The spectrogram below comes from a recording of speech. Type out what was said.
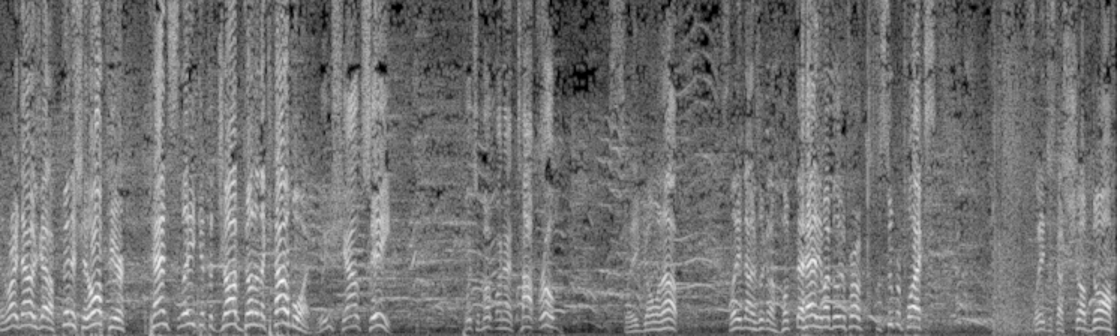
And right now he's got to finish it off here. Can Slade get the job done on the cowboy? We shall see. Puts him up on that top rope. Slade going up. Slade now he's looking to hook the head. He might be looking for a, a superplex. Slade just got shoved off.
